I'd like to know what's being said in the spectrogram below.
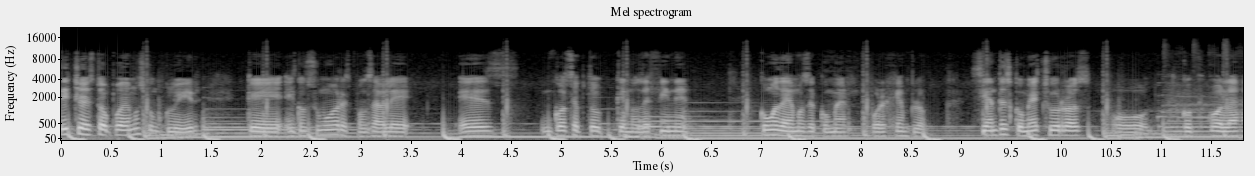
Dicho esto, podemos concluir que el consumo responsable es un concepto que nos define cómo debemos de comer. Por ejemplo, si antes comía churros o Coca-Cola,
